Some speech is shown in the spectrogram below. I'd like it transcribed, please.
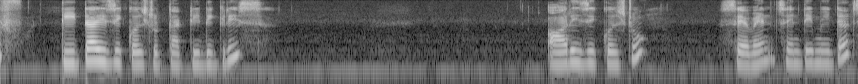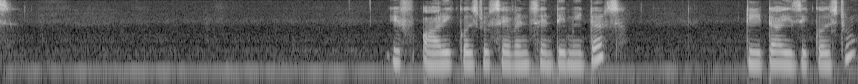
If theta is equals to 30 degrees r is equals to 7 centimeters. If r equals to 7 centimeters theta is equals to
